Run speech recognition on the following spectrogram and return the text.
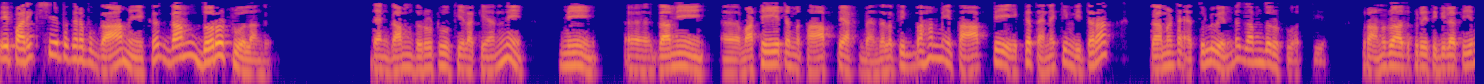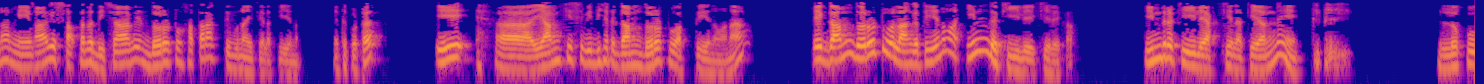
ඒ පරික්ෂේප කරපු ගාමයක ගම් දොරටුව ළඟ. දැන් ගම් දොරටුව කියලා කියන්නේ මේ ගමේ වටේටම තාප්පයක් බැඳලා තිබ්බහම මේ තාප්පේ එක තැනකින් විතරක් ගමට ඇතුළු වෙන්න ගම් දොරටුවක් තියෙනවා. ඒතර අනුරාධපුරේ තිබිලා තියෙනවා මේ වාගේ සතර දිශාවෙන් දොරටු හතරක් තිබුණයි කියලා කියනවා. එතකොට ඒ යම්කිසි විදිහට ගම් දොරටුවක් තියෙනවා නම් ඒ ගම් දොරටුව ළඟ තියෙනවා ඉන්ද්‍රකීලය කියලා එකක්. ඉන්ද්‍රකීලයක් කියලා කියන්නේ ලොකු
